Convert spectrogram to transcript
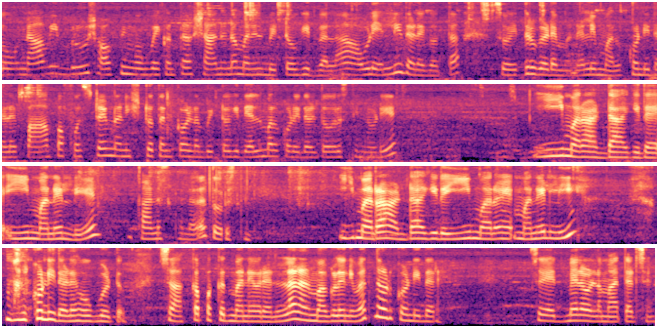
ಸೊ ನಾವಿಬ್ಬರು ಶಾಪಿಂಗ್ ಹೋಗ್ಬೇಕಂತ ಶಾನುನ ಮನೇಲಿ ಬಿಟ್ಟು ಹೋಗಿದ್ವಲ್ಲ ಅವಳು ಎಲ್ಲಿದ್ದಾಳೆ ಗೊತ್ತಾ? ಸೊ ಎದುರುಗಡೆ ಮನೇಲಿ ಮಲ್ಕೊಂಡಿದ್ದಾಳೆ. ಪಾಪ ಫಸ್ಟ್ ಟೈಮ್ ನಾನು ಇಷ್ಟೋ ತನಕ ಅವಳನ್ನ ಬಿಟ್ಟೋಗಿದ್ದೆ ಎಲ್ಲಿ ಮಲ್ಕೊಂಡಿದ್ದಾಳೆ ತೋರಿಸ್ತೀನಿ ನೋಡಿ. ಈ ಮರ ಅಡ್ಡ ಆಗಿದೆ. ಈ ಮನೆಯಲ್ಲಿ ಕಾಣಿಸ್ತಿಲ್ಲ ತೋರಿಸ್ತೀನಿ. ಈ ಮರ ಅಡ್ಡ ಆಗಿದೆ. ಈ ಮರ, ಮನೆಯಲ್ಲಿ ಮಲ್ಕೊಂಡಿದ್ದಾಳೆ ಹೋಗ್ಬಿಟ್ಟು. ಸೊ ಅಕ್ಕಪಕ್ಕದ ಮನೆಯವರೆಲ್ಲ ನನ್ನ ಮಗಳನ್ನ ಇವತ್ತು ನೋಡ್ಕೊಂಡಿದ್ದಾರೆ. ಸೊ ಎದ್ಮೇಲೆ ಅವಳನ್ನ ಮಾತಾಡ್ಸೋಣ.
